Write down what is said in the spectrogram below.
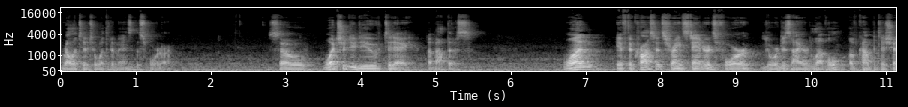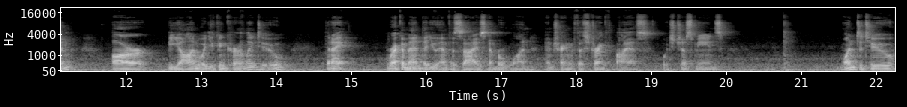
relative to what the demands of the sport are. So, what should you do today about this? One, if the CrossFit strength standards for your desired level of competition are beyond what you can currently do, then I recommend that you emphasize number one and train with a strength bias, which just means one to two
